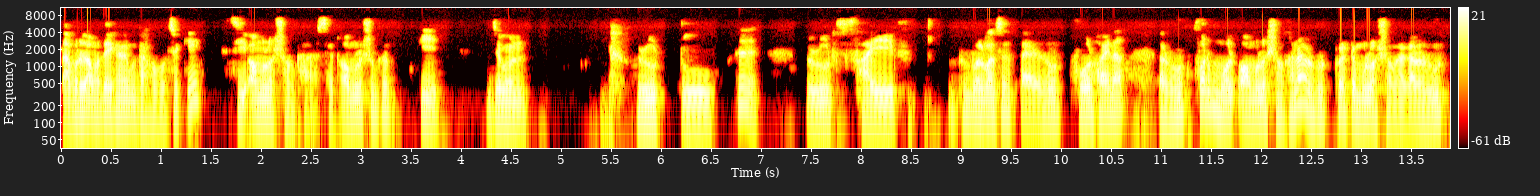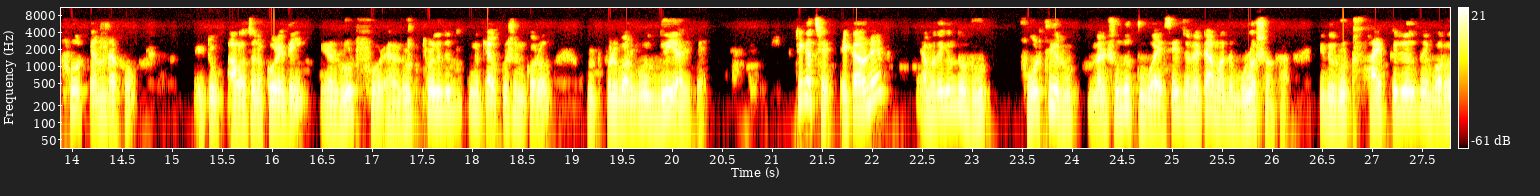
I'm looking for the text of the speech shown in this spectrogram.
তারপরে আমাদের এখানে দেখো বলছে কি? সি অমূলক সংখ্যা সেট অমূলক সংখ্যা কি? যেমন রুট টু হ্যাঁ? রুট ফাইভ বলব রুট ফোর হয় না। রুট ফোর অমূলক সংখ্যা না রুট ফোর একটা মূল সংখ্যা। কারণ রুট ফোর কেন দেখো? একটু আলোচনা করে দিই। এটা রুট ফোর এখন রুট ফোর যদি তুমি ক্যালকুলেশন করো রুট ফোর বর্গমূল দুই আসবে। ঠিক আছে? এই কারণে আমাদের কিন্তু রুট ফোর থেকে রুট মানে শুধু টু আইসে এই জন্য এটা আমাদের মূল সংখ্যা। কিন্তু রুট ফাইভকে যদি তুমি বর্গ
